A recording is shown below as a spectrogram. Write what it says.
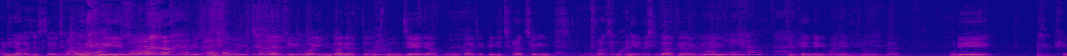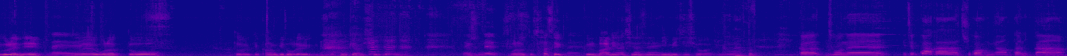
많이 나가셨어요. 자본주의와 이게 참, 뭐, 이 자본주의와 인간의 어떤 존재에 대한 부분까지 굉장히 철학적인 철학책 많이 읽으신 것 같아요. 굉장히 뭐 깊이 있는 얘기 많이 해주셨는데. 우리 피글레님 네. 네, 워낙 또 또 이렇게 감기도 오래 함께 하시고. 네, 근데 워낙 또 사색을 많이 하시는 사색. 이미지셔가지고. 그러니까 저는 이제 과가 주거 환경학과니까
